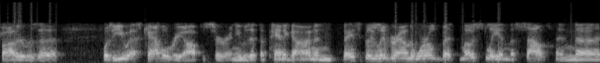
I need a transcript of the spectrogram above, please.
father was a was a U.S. cavalry officer, and he was at the Pentagon and basically lived around the world, but mostly in the South. And uh,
